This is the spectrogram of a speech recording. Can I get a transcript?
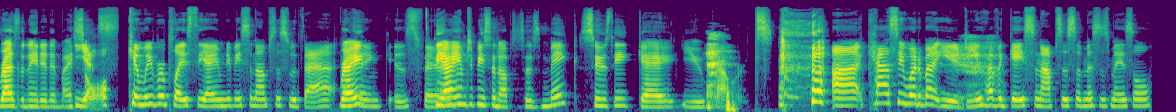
resonated in my soul. Yes. Can we replace the IMDb synopsis with that? I Right? think is fair. The IMDb synopsis is Make Susie gay, you cowards. uh, Kassie, what about you? Do you have a gay synopsis of Mrs. Maisel?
